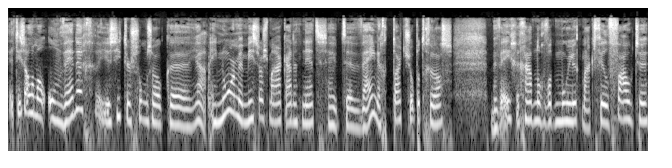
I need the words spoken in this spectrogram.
Het is allemaal onwennig. Je ziet er soms ook uh, ja, enorme missers maken aan het net. Ze heeft weinig touch op het gras. Bewegen gaat nog wat moeilijk. Maakt veel fouten.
